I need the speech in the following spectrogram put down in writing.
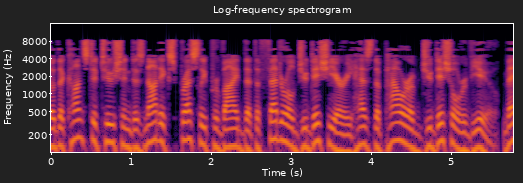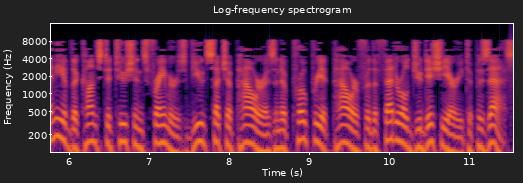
though the Constitution does not expressly provide that the federal judiciary has the power of judicial review. Many of the Constitution's framers viewed such a power as an appropriate power for the federal judiciary to possess.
